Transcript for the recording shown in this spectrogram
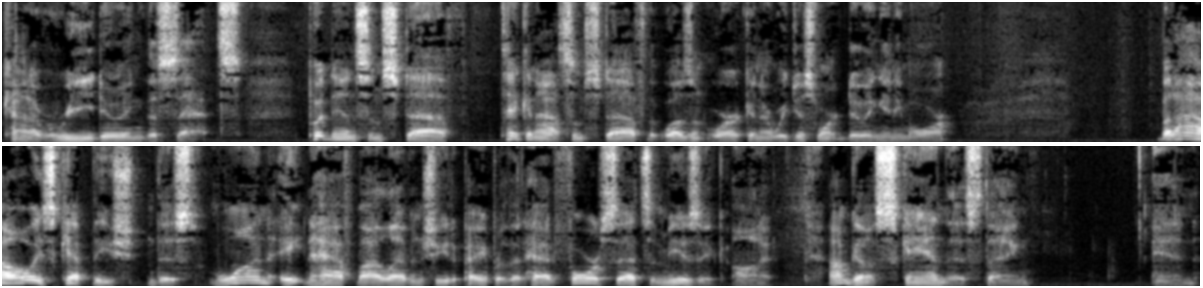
kind of redoing the sets, putting in some stuff, taking out some stuff that wasn't working or we just weren't doing anymore. But I always kept these this one eight and a half by eleven sheet of paper that had four sets of music on it. I'm going to scan this thing and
